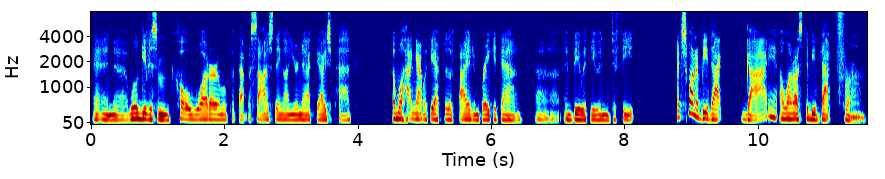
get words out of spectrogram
and uh, we'll give you some cold water, and we'll put that massage thing on your neck, the ice pack, and we'll hang out with you after the fight and break it down uh, and be with you in defeat. I just want to be that guy. I want us to be that firm,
